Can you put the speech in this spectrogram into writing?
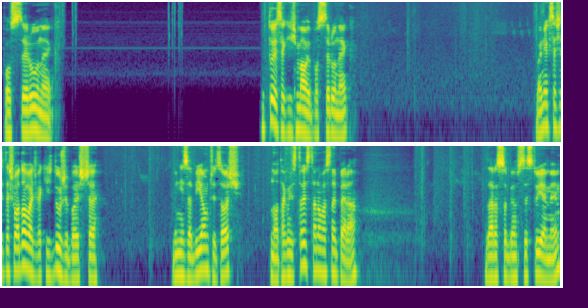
Posterunek. Tu jest jakiś mały posterunek. Bo nie chcę się też ładować w jakiś duży, bo jeszcze mnie zabiją czy coś. No, tak więc to jest ta nowa snajpera. Zaraz sobie ją stestujemy.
